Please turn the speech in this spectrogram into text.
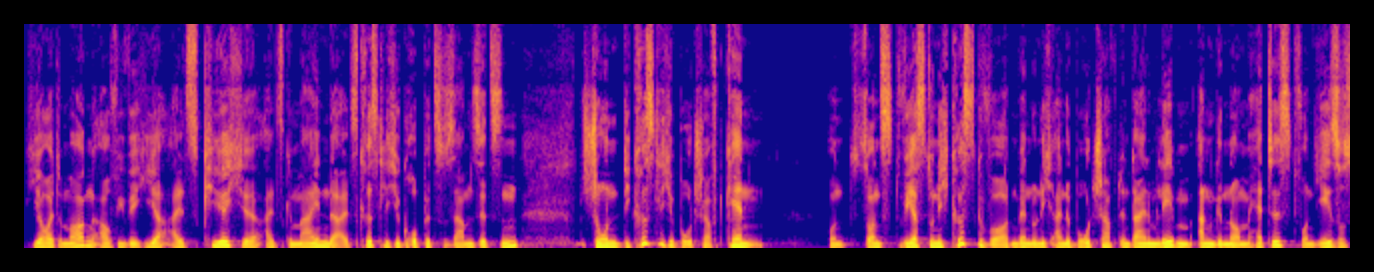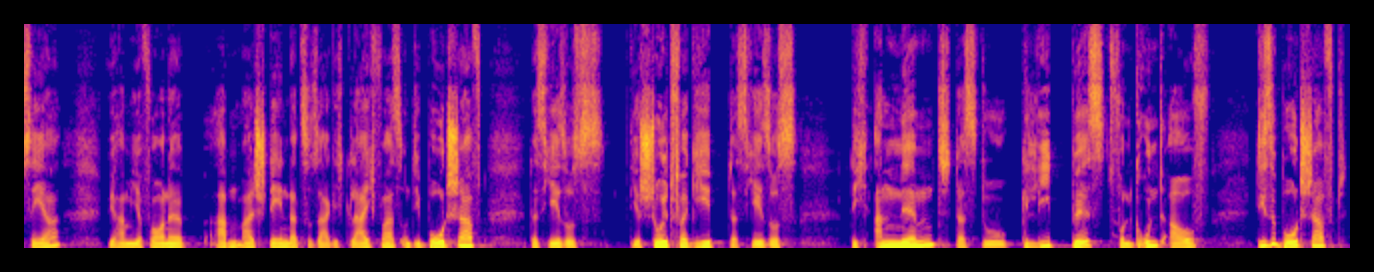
hier heute Morgen auch, wie wir hier als Kirche, als Gemeinde, als christliche Gruppe zusammensitzen, schon die christliche Botschaft kennen. Und sonst wärst du nicht Christ geworden, wenn du nicht eine Botschaft in deinem Leben angenommen hättest von Jesus her. Wir haben hier vorne Abendmahl stehen, dazu sage ich gleich was. Und die Botschaft, dass Jesus dir Schuld vergibt, dass Jesus dich annimmt, dass du geliebt bist von Grund auf. Diese Botschaft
